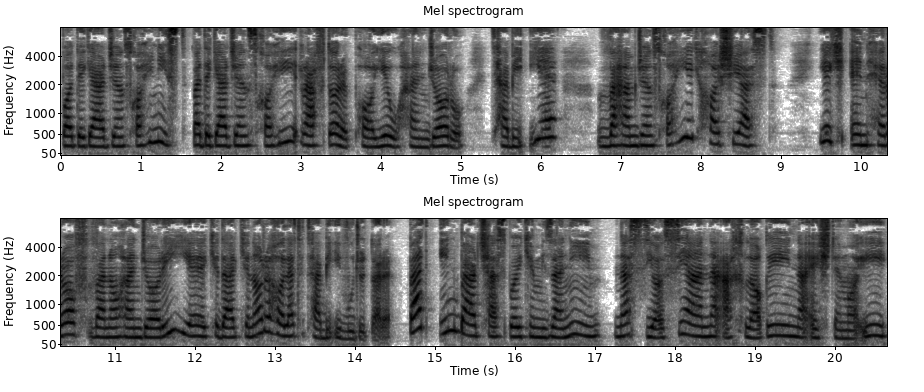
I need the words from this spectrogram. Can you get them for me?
با دگر جنس خواهی نیست و دگر جنس خواهی رفتار پایه و هنجار و طبیعیه و هم جنس خواهی یک حاشیه است. یک انحراف و ناهنجاریه که در کنار حالت طبیعی وجود داره. بعد این برچسبایی که می‌زنیم نه سیاسی هن، نه اخلاقی نه اجتماعی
